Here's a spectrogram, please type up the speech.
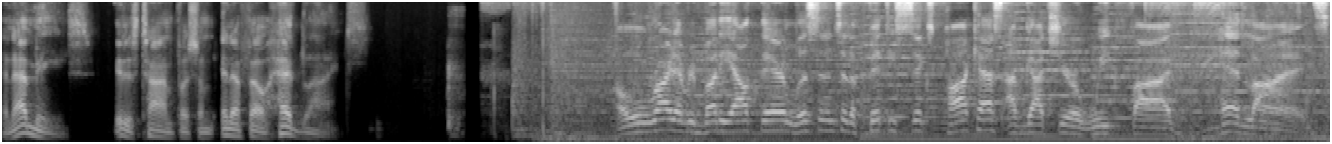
And that means it is time for some NFL headlines. All right, everybody out there listening to the 56 podcast, I've got your week five headlines.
